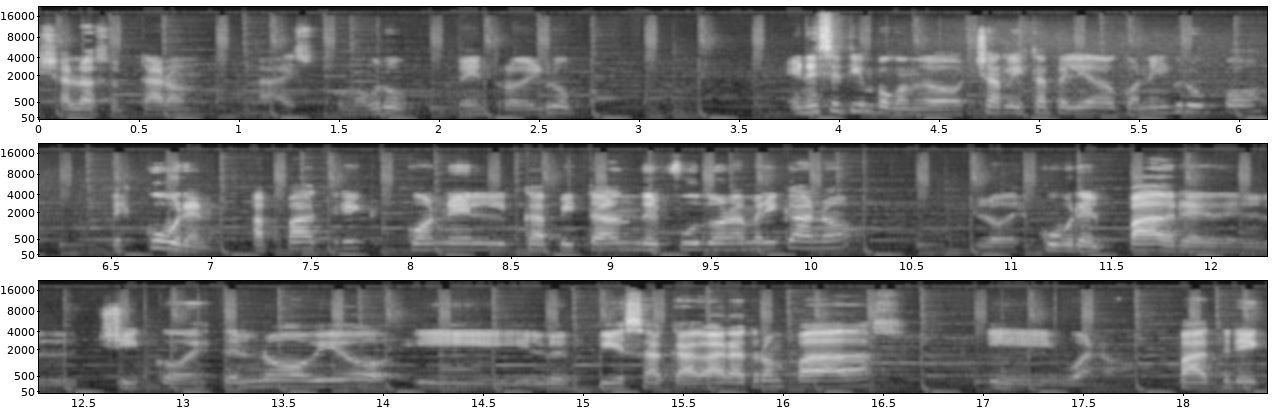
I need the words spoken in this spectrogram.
ya lo aceptaron a eso como grupo, dentro del grupo. En ese tiempo cuando Charlie está peleado con el grupo, descubren a Patrick con el capitán del fútbol americano lo descubre el padre del chico este el novio y lo empieza a cagar a trompadas y bueno Patrick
